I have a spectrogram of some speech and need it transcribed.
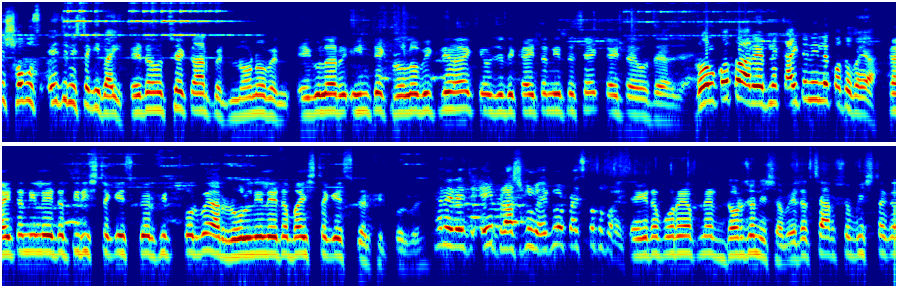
এই সবুজ এই জিনিসটা কি ভাই? এটা হচ্ছে কার্পেট নন ওভেন এগুলার ইনটেক রোলও বিক্রি হয় কেউ যদি কাইটা নিতে চায় কাইটাও দেওয়া যায়। রোল কত? আর এমনি কাইটা নিলে কত ভাইয়া? কাইটা নিলে এটা তিরিশ টাকা স্কোয়ার ফিট পড়বে আর রোল নিলে এটা বাইশ টাকা স্কোয়ার ফিট পড়বে। এখানে এই যে এই ব্রাশগুলো এগুলোর প্রাইস কত পড়ে? এটা পরে আপনার ডর্জন হিসাবে এটা চারশো বিশ টাকা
